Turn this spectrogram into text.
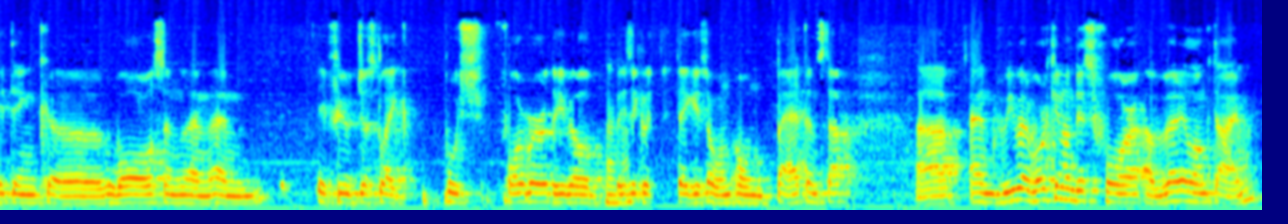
hitting uh, walls and, and and if you just like push forward, he will uh-huh. basically take his own own path and stuff. Uh, and we were working on this for a very long time.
